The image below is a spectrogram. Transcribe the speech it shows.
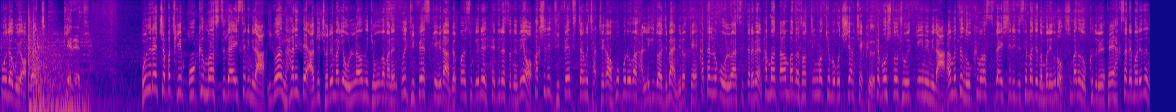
보자고요. Let's get it. 오늘의 첫 번째 게임 오크 머스트 다이 셀입니다. 이건 할인 때 아주 저렴하게 올라오는 경우가 많은 꿀 디펜스 게임이라 몇 번 소개를 해드렸었는데요. 확실히 디펜스 장르 자체가 호불호가 갈리기도 하지만 이렇게 카탈로그 올라왔을 때라면 한번 다운받아서 찍먹해보고 취향 체크 해보셔도 좋을 게임입니다. 아무튼 오크 머스트 다이 시리즈 세 번째 넘버링으로 수많은 오크들을 대학살해버리는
